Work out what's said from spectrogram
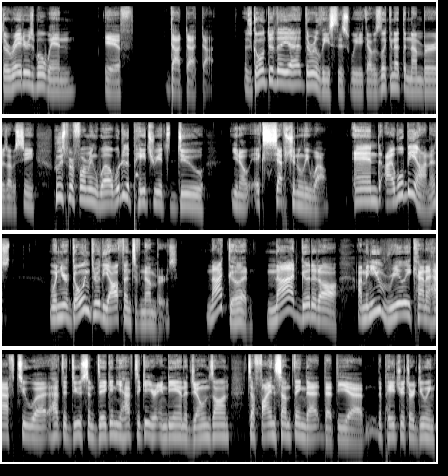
The Raiders will win if dot dot dot. I was going through the uh, the release this week. I was looking at the numbers. I was seeing who's performing well. What do the Patriots do, you know, exceptionally well? And I will be honest, when you're going through the offensive numbers, not good. Not good at all. I mean, you really kind of have to uh, have to do some digging. You have to get your Indiana Jones on to find something that that the uh, the Patriots are doing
